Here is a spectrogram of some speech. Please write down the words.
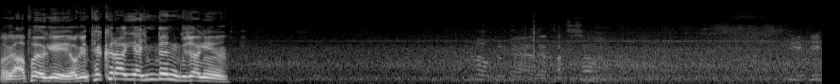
여기 아파 여기 여긴 태클하기가 힘든 구장이에요. 뒤에 뒤에.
